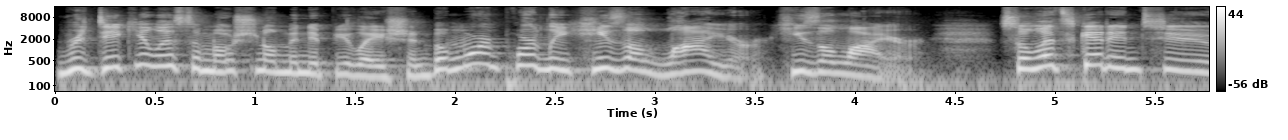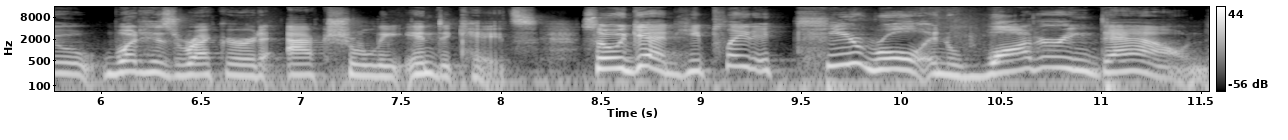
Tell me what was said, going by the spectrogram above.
ridiculous emotional manipulation, but more importantly, he's a liar. He's a liar. So let's get into what his record actually indicates. So again, he played a key role in watering down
